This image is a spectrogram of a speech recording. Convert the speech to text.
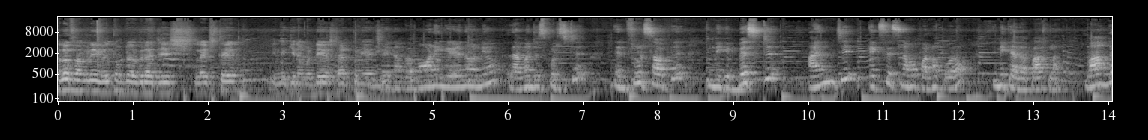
Hello family welcome to Abirajesh lifestyle இன்னைக்கு நம்ம டே ஸ்டார்ட் பண்ணியாச்சு. நம்ம மார்னிங் எழுந்தோடனையும் லெமன் ஜூஸ் குடிச்சிட்டு தென் ஃப்ரூட் சாப்பிட்டு இன்னைக்கு பெஸ்ட்டு அஞ்சு எக்ஸசைஸ் நம்ம பண்ண போகிறோம் இன்னைக்கு அதை பார்க்கலாம். வாங்க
